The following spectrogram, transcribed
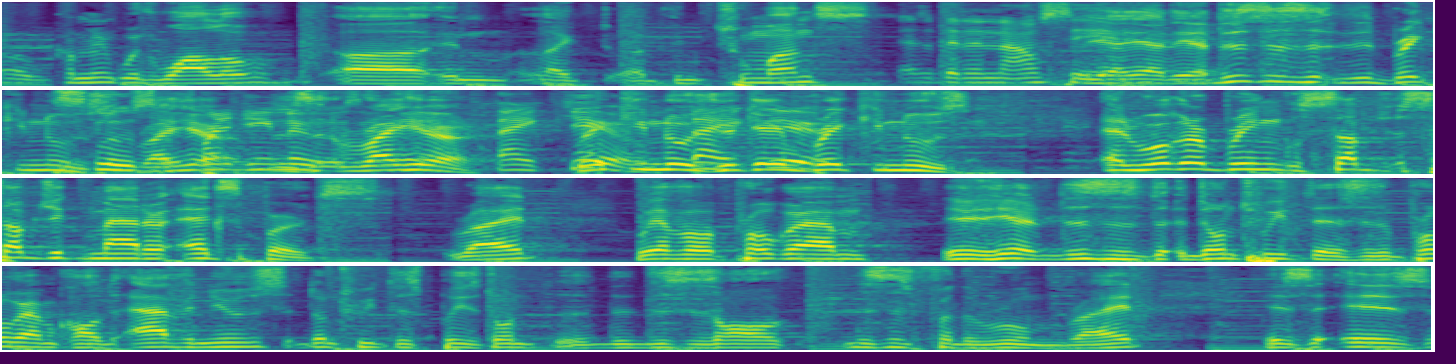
Oh, coming with Wallo uh, in like I think two months. That's been announced. Yeah, yeah, yeah. This is breaking news Exclusive. right here. Breaking news right here. Thank you. Breaking news. Thank You're getting you. breaking news, and we're gonna bring sub- subject matter experts. Right? We have a program here. This is don't tweet this. It's a program called Avenues. Don't tweet this, please. Don't. This is all. This is for the room, right? Is is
